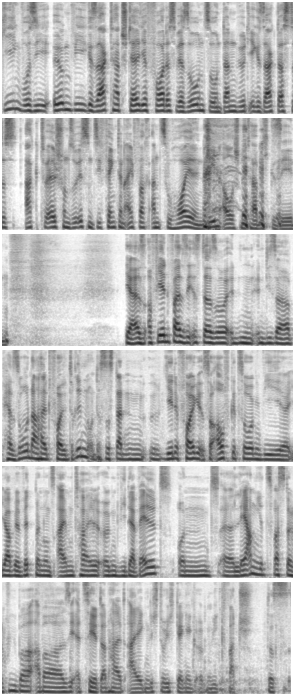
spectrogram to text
ging, wo sie irgendwie gesagt hat, stell dir vor, das wäre so und so und dann wird ihr gesagt, dass das aktuell schon so ist und sie fängt dann einfach an zu heulen. Den Ausschnitt habe ich gesehen. Ja, also auf jeden Fall, sie ist da so in, in dieser Persona halt voll drin und das ist dann, jede Folge ist so aufgezogen wie, ja, wir widmen uns einem Teil irgendwie der Welt und äh, lernen jetzt was darüber, aber sie erzählt dann halt eigentlich durchgängig irgendwie Quatsch. Das,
